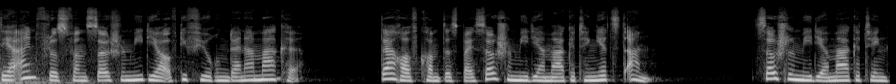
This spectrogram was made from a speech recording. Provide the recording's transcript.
Der Einfluss von Social Media auf die Führung deiner Marke. Darauf kommt es bei Social Media Marketing jetzt an. Social Media Marketing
